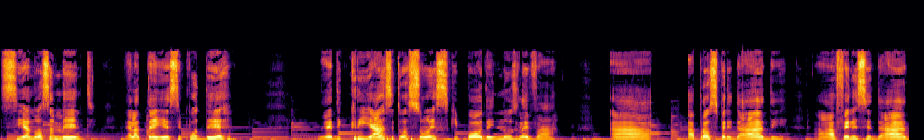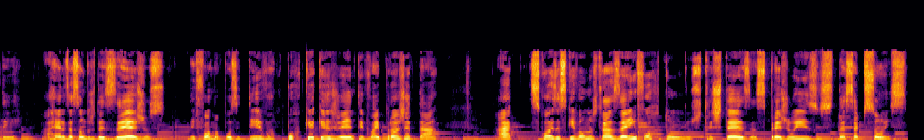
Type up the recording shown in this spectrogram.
se a nossa mente ela tem esse poder né, de criar situações que podem nos levar à, à prosperidade, à felicidade, à realização dos desejos de forma positiva, por que, que a gente vai projetar as coisas que vão nos trazer infortúnios, tristezas, prejuízos, decepções?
